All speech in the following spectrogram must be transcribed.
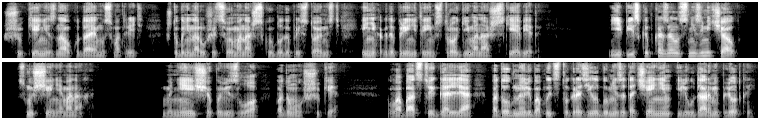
Шуке не знал, куда ему смотреть, чтобы не нарушить свою монашескую благопристойность и некогда принятые им строгие монашеские обеты. Епископ, казалось, не замечал смущения монаха. «Мне еще повезло», — подумал Шуке. «В аббатстве Галля подобное любопытство грозило бы мне заточением или ударами плеткой».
